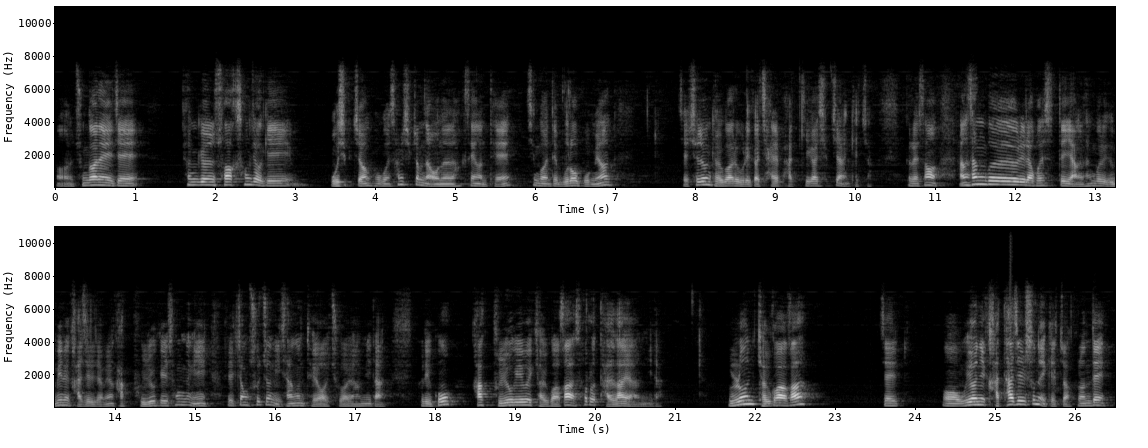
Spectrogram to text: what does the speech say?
어, 중간에 이제 평균 수학 성적이 50점 혹은 30점 나오는 학생한테 친구한테 물어보면 이제 최종 결과를 우리가 잘 받기가 쉽지 않겠죠. 그래서 앙상블이라고 했을 때 이 앙상블의 의미를 가지려면 각 분류기의 성능이 일정 수준 이상은 되어 주어야 합니다. 그리고 각 분류기의 결과가 서로 달라야 합니다. 물론 결과가 이제 어, 우연히 같아질 수는 있겠죠. 그런데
